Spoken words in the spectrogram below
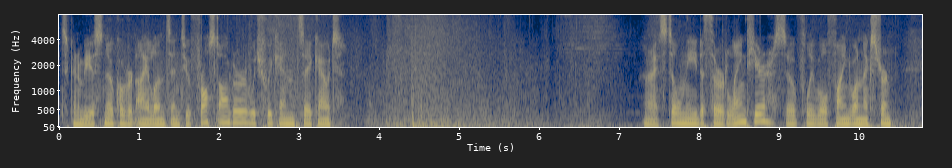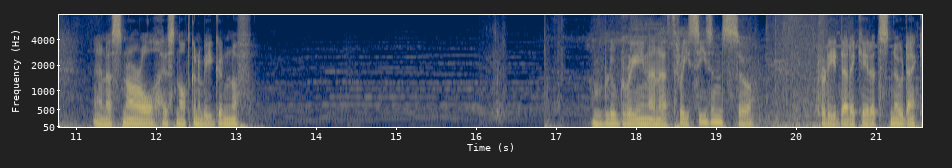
It's going to be a snow-covered island into Frost Augur, which we can take out. Alright, still need a third land here, so hopefully we'll find one next turn. And a Snarl is not going to be good enough. Blue-green and a Three Seasons, so pretty dedicated snow deck.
